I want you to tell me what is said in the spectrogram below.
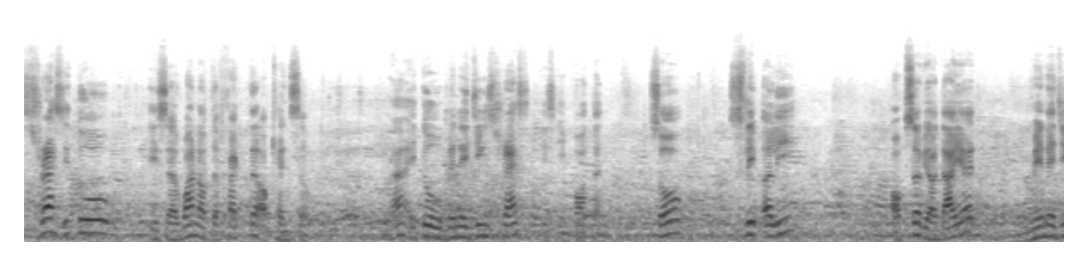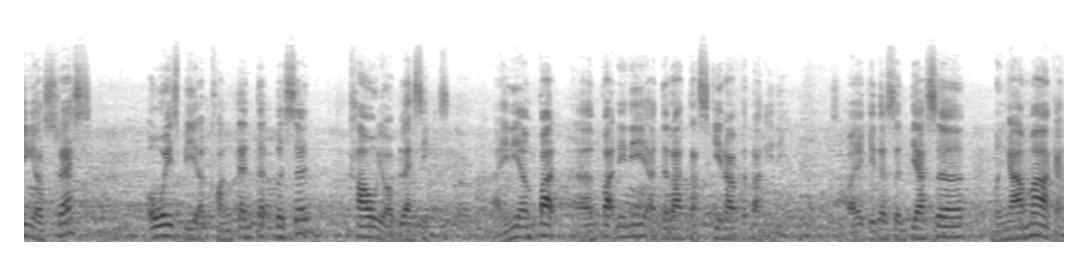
stress itu is a one of the factor of cancer. Ha, itu managing stress is important. So, sleep early, observe your diet, managing your stress, always be a contented person, count your blessings. Ha, ini empat uh, empat ini adalah tazkirah petang ini supaya kita sentiasa mengamalkan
